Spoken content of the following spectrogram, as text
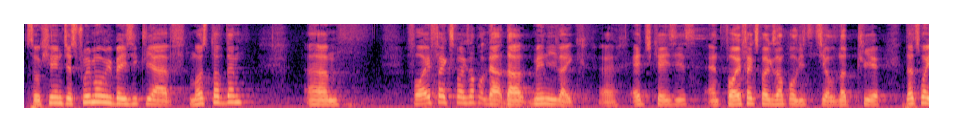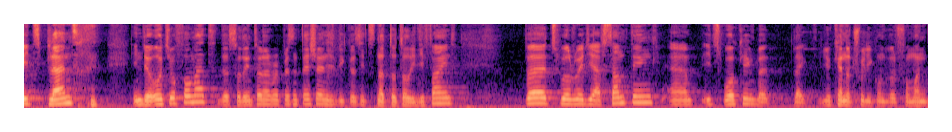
So here in GStreamer, we basically have most of them. Um, for FX, for example, there, there are many like uh, edge cases, and for FX, for example, it's still not clear. That's why it's planned in the OTIO format. The, so the internal representation is because it's not totally defined. But we already have something. Um, it's working, but like you cannot really convert from one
